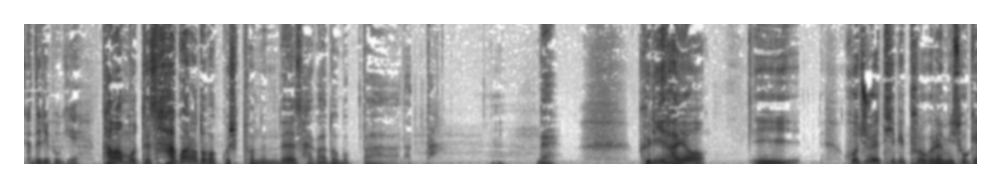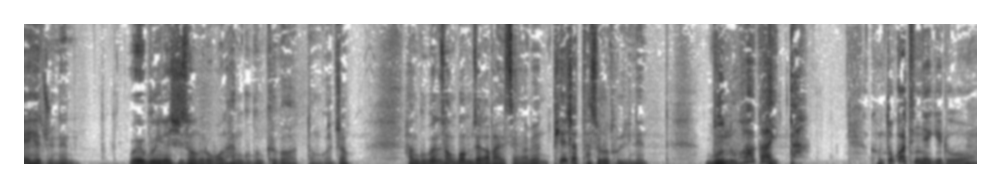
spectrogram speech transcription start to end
그들이 보기에. 다만 못해 사과라도 받고 싶었는데 사과도 못 받았다. 네. 그리하여 이 호주의 TV 프로그램이 소개해주는 외부인의 시선으로 본 한국은 그거였던 거죠. 한국은 성범죄가 발생하면 피해자 탓으로 돌리는 문화가 있다. 그럼 똑같은 얘기로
